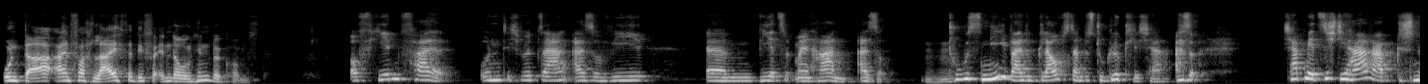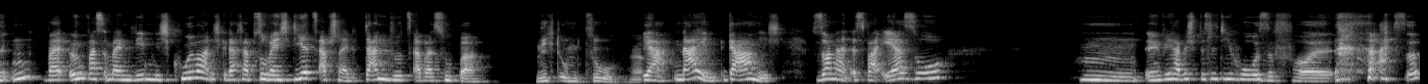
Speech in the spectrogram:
und da einfach leichter die Veränderung hinbekommst. Auf jeden Fall. Und ich würde sagen, also wie, ähm, wie jetzt mit meinen Haaren. Also mhm. tu es nie, weil du glaubst, dann bist du glücklicher. Also ich habe mir jetzt nicht die Haare abgeschnitten, weil irgendwas in meinem Leben nicht cool war und ich gedacht habe, so, wenn ich die jetzt abschneide, dann wird es aber super. Nicht um zu. Ja. ja, nein, gar nicht. Sondern es war eher so, hm, irgendwie habe ich ein bisschen die Hose voll. also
